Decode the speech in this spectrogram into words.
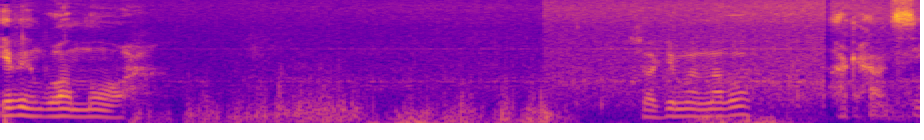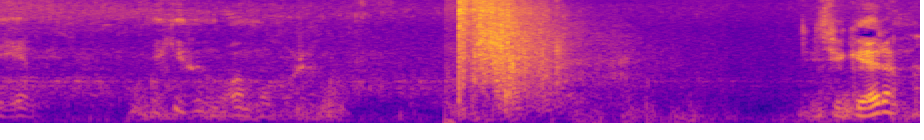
Give him one more. Shall I give him another one? I can't see him. You give him one more. Did you get him?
